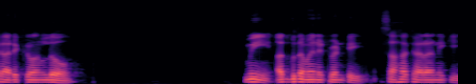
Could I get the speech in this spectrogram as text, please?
కార్యక్రమంలో మీ అద్భుతమైనటువంటి సహకారానికి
